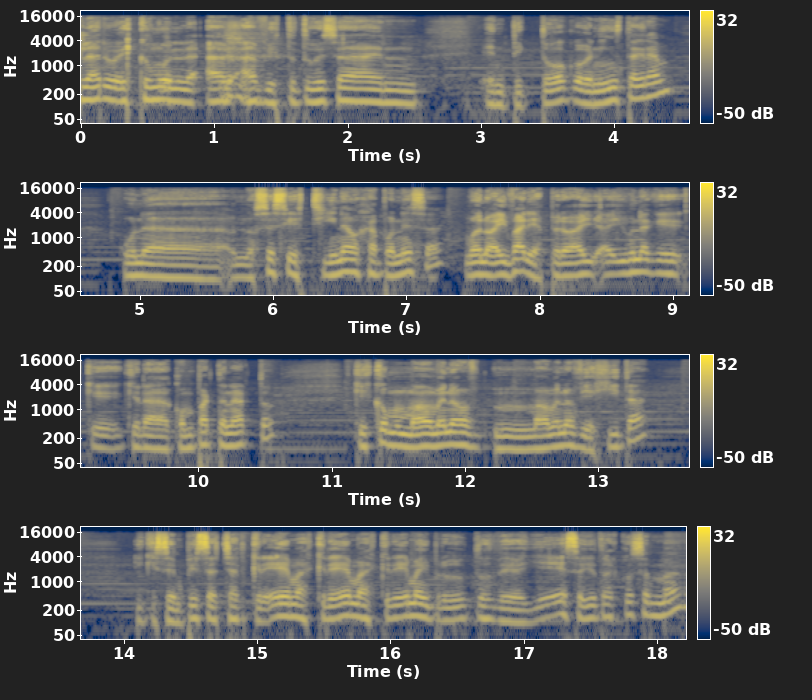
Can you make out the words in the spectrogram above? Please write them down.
Claro, es como. la- ¿has, has visto tú esa en, en TikTok o en Instagram? Una. No sé si es china o japonesa. Bueno, hay varias, pero hay, hay una que, que- que la comparten harto. Que es como más o menos, más o menos viejita. Y que se empieza a echar cremas, cremas, cremas y productos de belleza y otras cosas más.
